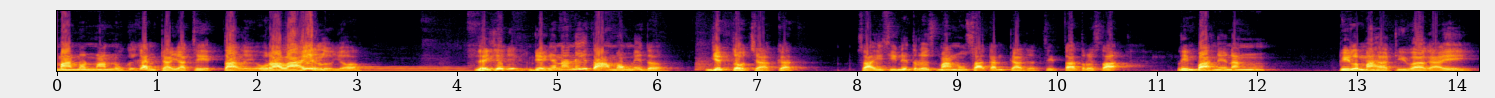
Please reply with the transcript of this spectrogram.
manon-manu kuwi kan daya cipta le, ora lahir lho ya. Lah iki dengenane tak omongne to, nyipta jagat. Saisine terus manusia kan daya cipta terus tak limpahne nang film Mahadewa kae.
